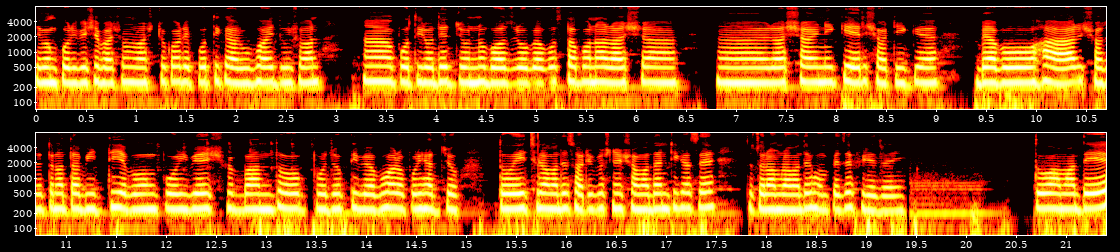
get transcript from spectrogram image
এবং পরিবেশে ভারসাম্য নষ্ট করে। প্রতিকার উভয় দূষণ প্রতিরোধের জন্য বজ্র ব্যবস্থাপনা রাসা রাসায়নিকের সঠিক ব্যবহার, সচেতনতা বৃদ্ধি এবং পরিবেশ বান্ধব প্রযুক্তি ব্যবহার অপরিহার্য। তো এই ছিল আমাদের সঠিক প্রশ্নের সমাধান, ঠিক আছে? তো চলো আমরা আমাদের হোম পেজে ফিরে যাই। তো আমাদের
